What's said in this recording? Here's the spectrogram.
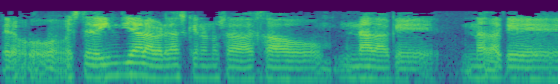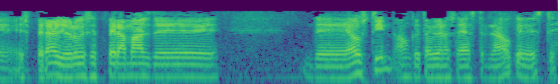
pero este de India la verdad es que no nos ha dejado nada que nada que esperar yo creo que se espera más de de Austin aunque todavía no se haya estrenado que de este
